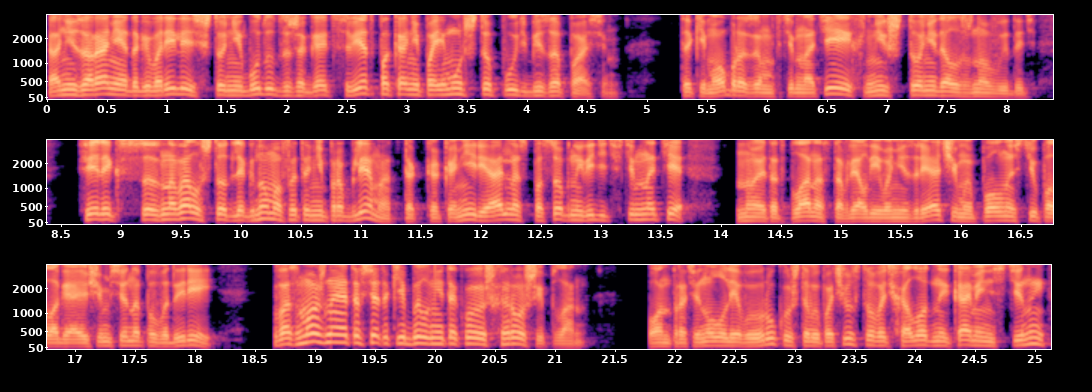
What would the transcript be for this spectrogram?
Они заранее договорились, что не будут зажигать свет, пока не поймут, что путь безопасен. Таким образом, в темноте их ничто не должно выдать. Феликс сознавал, что для гномов это не проблема, так как они реально способны видеть в темноте, но этот план оставлял его незрячим и полностью полагающимся на поводырей. Возможно, это все-таки был не такой уж хороший план. Он протянул левую руку, чтобы почувствовать холодный камень стены,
